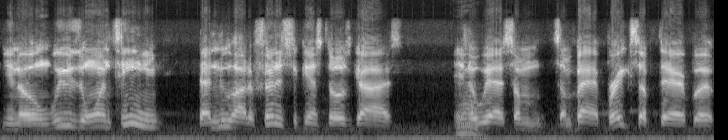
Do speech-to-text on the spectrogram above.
You know, we was the one team that knew how to finish against those guys. You know, we had some some bad breaks up there, but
